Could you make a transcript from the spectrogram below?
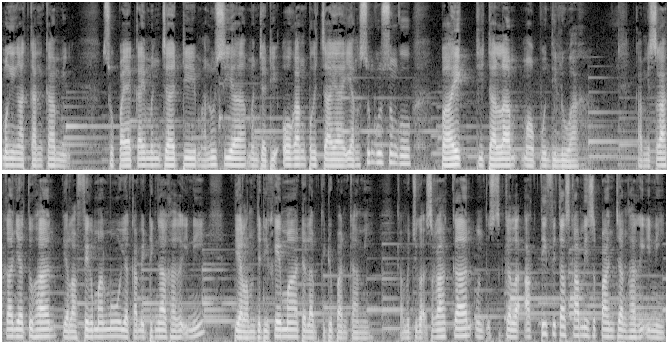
mengingatkan kami supaya kami menjadi manusia, menjadi orang percaya yang sungguh-sungguh baik di dalam maupun di luar. Kami serahkan ya Tuhan, biarlah firman-Mu yang kami dengar hari ini, biarlah menjadi kema dalam kehidupan kami. Kami juga serahkan untuk segala aktivitas kami sepanjang hari ini,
